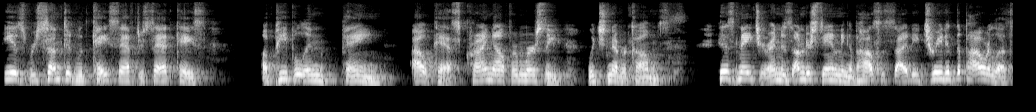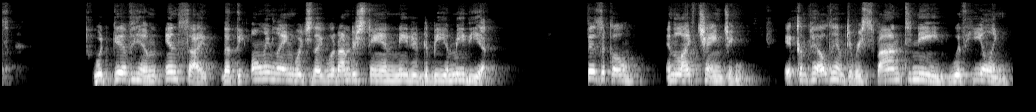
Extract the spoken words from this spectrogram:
He is presented with case after sad case of people in pain, outcasts, crying out for mercy, which never comes. His nature and his understanding of how society treated the powerless would give him insight that the only language they would understand needed to be immediate, physical, and life changing. It compelled him to respond to need with healing,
